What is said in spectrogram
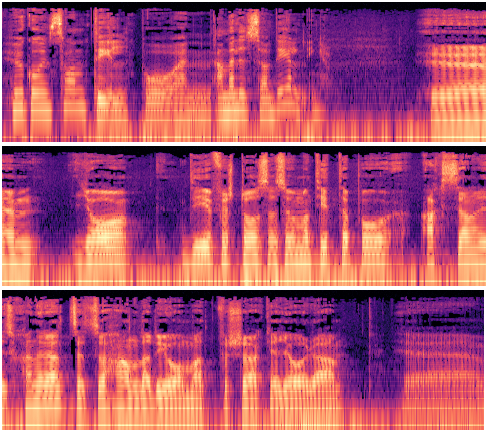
Hur går en sån till på en analysavdelning? Eh, ja, det är förstås, alltså om man tittar på aktieanalys generellt sett så handlar det om att försöka göra eh,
